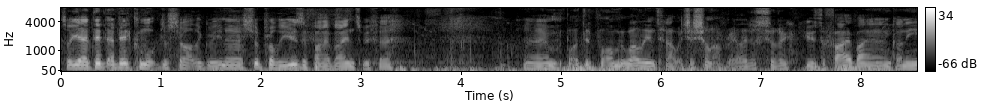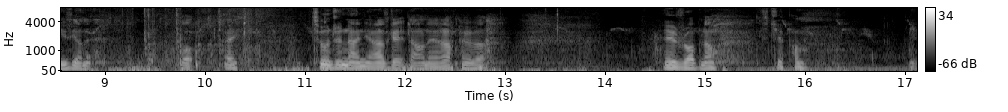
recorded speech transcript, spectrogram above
So yeah, I did I did come up just short of the green. I should probably use a five iron to be fair. Um, but I did put on my welly into that, which I shouldn't have really. I just should have used a five iron and gone easy on it. But hey, 209 yards, get it down here, happy with that. Here's Rob now, to chip on. He's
